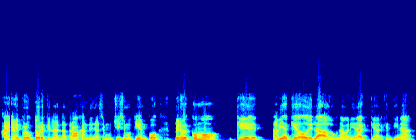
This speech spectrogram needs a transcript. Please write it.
hay, productores que la, trabajan desde hace muchísimo tiempo, pero es como que había quedado de lado una variedad que a Argentina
